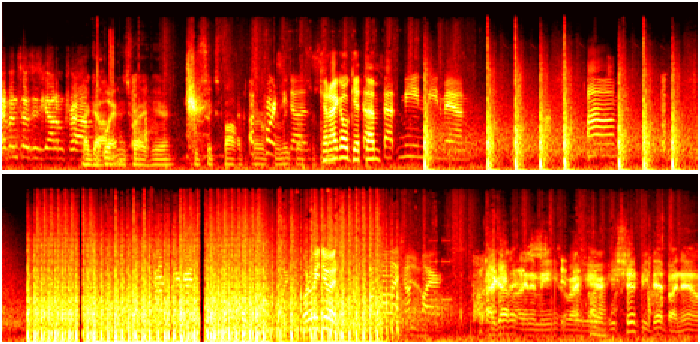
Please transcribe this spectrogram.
Evans says he's got him I got Where? him. He's right here. Two six five. Of course he does. Can I go get that, them? That mean, mean man. Um. What are we doing? What's all that gunfire? I got an enemy right here. He should be dead by now.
